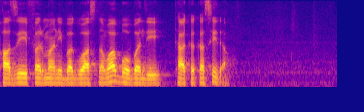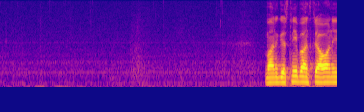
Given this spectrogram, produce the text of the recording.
قازی فەرمانی بە گواستنەوە بۆ بەندی تاکەکەسی دا. مانگرتنی بەندکراوانی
